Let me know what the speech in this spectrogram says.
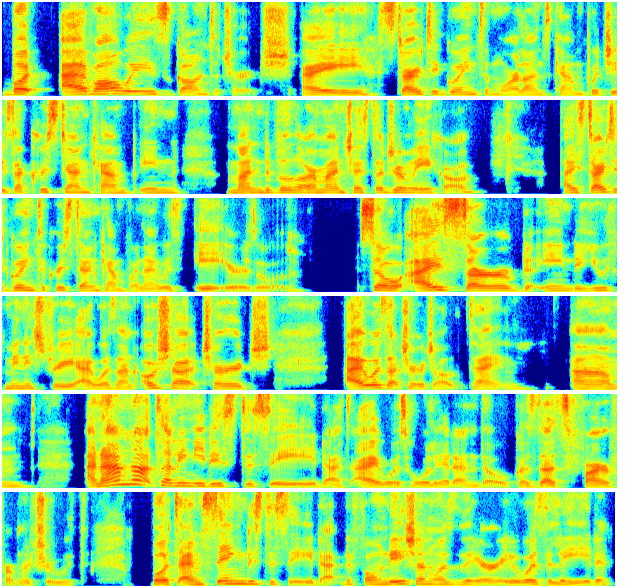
but I've always gone to church. I started going to Moorlands Camp, which is a Christian camp in Mandeville or Manchester, Jamaica. I started going to Christian camp when I was eight years old. So I served in the youth ministry. I was an usher at church. I was at church all the time. Um, and I'm not telling you this to say that I was holier than thou, because that's far from the truth. But I'm saying this to say that the foundation was there, it was laid.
